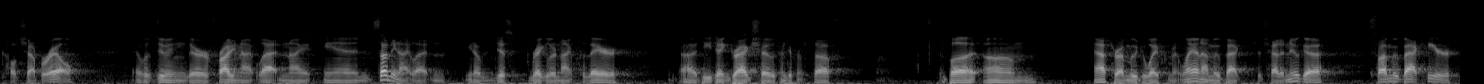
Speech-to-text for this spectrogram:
called Chaparral. I was doing their Friday night Latin night and Sunday night Latin, you know, just regular night for there, uh, DJing drag shows and different stuff. But um, after I moved away from Atlanta, I moved back to Chattanooga. So I moved back here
